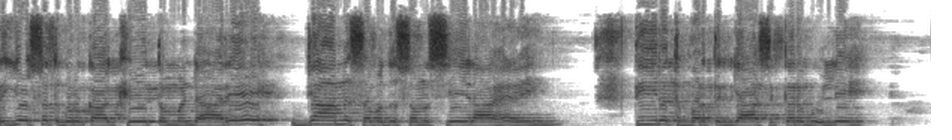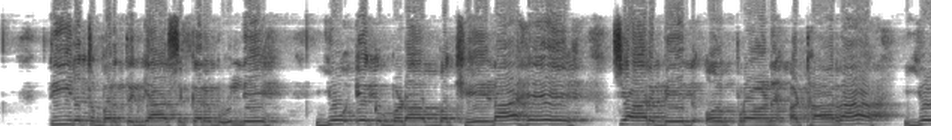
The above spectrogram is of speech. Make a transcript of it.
यो सतगुरु का खेत मंडारे, ज्ञान शब्द समशेरा है। तीर्थ व्रत ग्यास कर भूले, तीर्थ व्रत ग्यास कर भूले यो एक बड़ा बखेड़ा है, चार वेद और प्राण अठारह, यो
